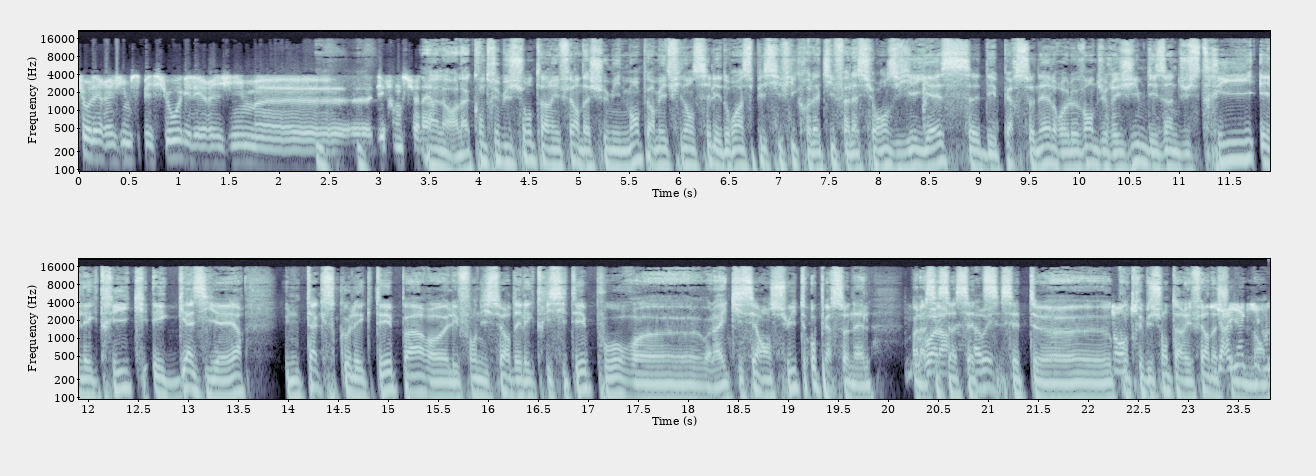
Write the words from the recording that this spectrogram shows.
sur les régimes spéciaux et les régimes euh, des fonctionnaires. Alors, la contribution tarifaire d'acheminement permet de financer les droits spécifiques relatifs à l'assurance vieillesse des personnels relevant du régime des industries électriques et gazières. Une taxe collectée par euh, les fournisseurs d'électricité pour euh, voilà et qui sert ensuite au personnel. Voilà, Voilà. c'est ça cette, Ah oui. cette euh, Donc, contribution tarifaire n'y d'acheminement.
